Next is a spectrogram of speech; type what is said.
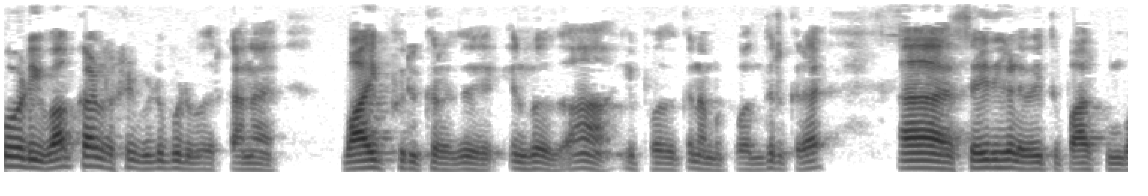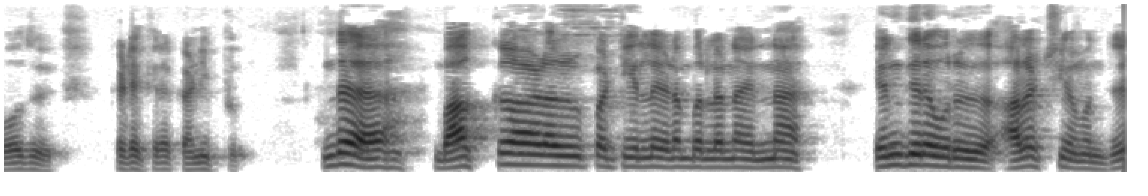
கோடி வாக்காளர்கள் விடுபடுவதற்கான வாய்ப்பு இருக்கிறது என்பது தான் இப்போதைக்கு நமக்கு வந்திருக்கிற செய்திகளை வைத்து பார்க்கும்போது கிடைக்கிற கணிப்பு. இந்த வாக்காளர் பட்டியலில் இடம்பெறலைன்னா என்ன என்கிற ஒரு அலட்சியம் வந்து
